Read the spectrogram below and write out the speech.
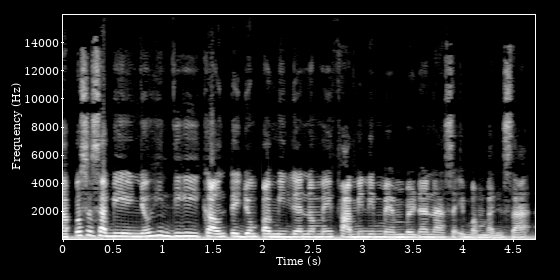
Tapos sasabihin nyo, hindi counted yung pamilya na may family member na nasa ibang bansa.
